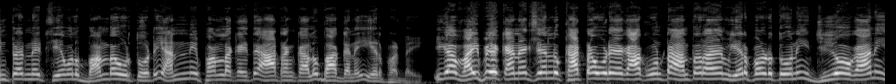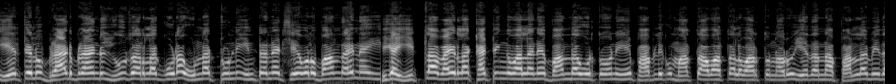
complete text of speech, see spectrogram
ఇంటర్నెట్ సేవలు బంద్ అవుతోటి అన్ని పనులకైతే ఆటంకాలు బాగానే ఏర్పడ్డాయి. ఇక వైఫై కనెక్షన్లు కట్ అవుడే కాకుండా అంతరాయం ఏర్పడుతోని జియో గాని ఎయిర్టెల్ బ్రాడ్ బ్రాండ్ యూజర్లకు కూడా ఉన్నట్టుండి ఇంటర్నెట్ సేవలు బంద్ అయినాయి ఇక ఇట్లా వైర్ల కట్టింగ్ వల్లనే బంద్ అవుతోని పబ్లిక్ మత్తు అవస్థలు పడుతున్నారు ఏదన్నా పనుల మీద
